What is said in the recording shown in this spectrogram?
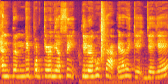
ya entendí por qué venía así. Y luego, o sea, era de que llegué,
